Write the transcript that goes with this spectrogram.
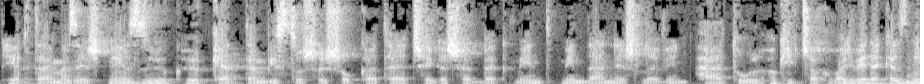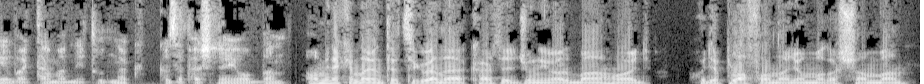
értelmezést nézzük, ők ketten biztos, hogy sokkal tehetségesebbek, mint, mint Dan és Levin hátul, akik csak vagy védekezni, vagy támadni tudnak közepesnél jobban. Ami nekem nagyon tetszik benne Carter Juniorban, hogy, hogy a plafon nagyon magasan van.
